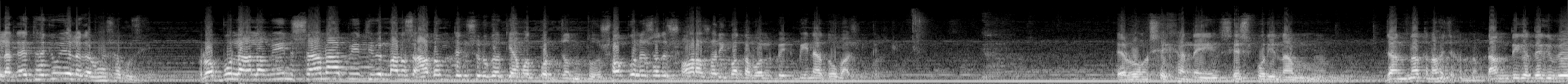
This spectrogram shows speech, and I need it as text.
এলাকায় থাকে, ওই এলাকার ভাষা বুঝি। রব্বুল আলমিন সারা পৃথিবীর মানুষ আদম থেকে শুরু করে কেমন পর্যন্ত সকলের সাথে সরাসরি কথা বলবে বিনা দোভাষীতে। এবং সেখানে শেষ পরিণাম জান্নাত না হয় জাহান্নাম। ডান দিকে দেখবে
